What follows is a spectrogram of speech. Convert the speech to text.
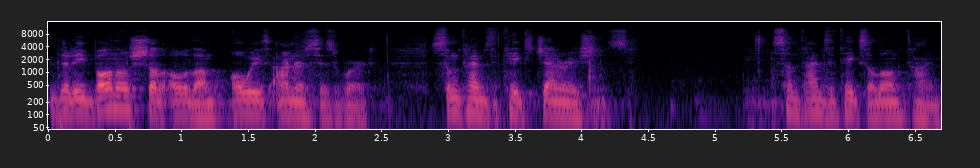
the Ribono Shal Olam always honors his word. Sometimes it takes generations. Sometimes it takes a long time.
